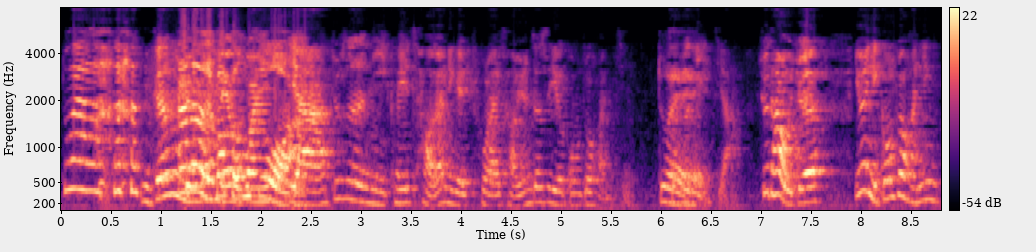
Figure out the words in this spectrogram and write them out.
对啊，你跟他那个有员工没有关系啊，就是你可以吵，但你可以出来吵，因为这是一个工作环境，对。这是你家。就他，我觉得，因为你工作环境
